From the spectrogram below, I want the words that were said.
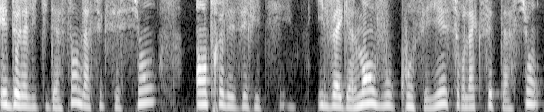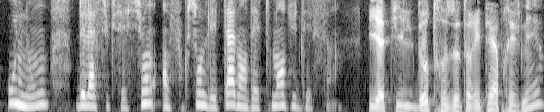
et de la liquidation de la succession entre les héritiers. Il va également vous conseiller sur l'acceptation ou non de la succession en fonction de l'état d'endettement du défunt. Y a-t-il d'autres autorités à prévenir?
